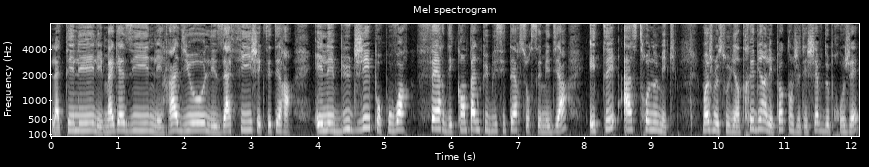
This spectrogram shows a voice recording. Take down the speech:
la télé, les magazines, les radios, les affiches, etc. Et les budgets pour pouvoir faire des campagnes publicitaires sur ces médias étaient astronomiques. Moi, je me souviens très bien à l'époque quand j'étais chef de projet,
